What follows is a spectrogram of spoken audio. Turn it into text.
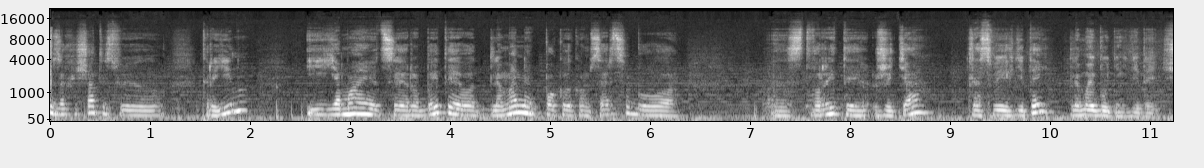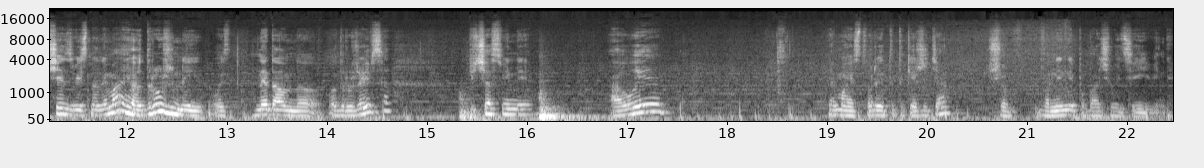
Захищати свою країну, і я маю це робити. От для мене покликом серця було створити життя для своїх дітей, для майбутніх дітей. Ще, звісно, немає. Одружений, ось недавно одружився під час війни. Але я маю створити таке життя, щоб вони не побачили цієї війни.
